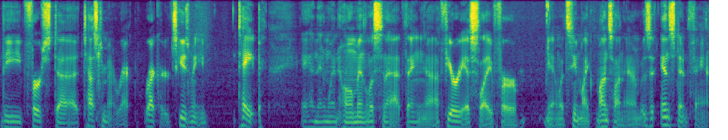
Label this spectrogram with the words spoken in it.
the first uh, Testament rec- record, excuse me, tape, and then went home and listened to that thing uh, furiously for you know what seemed like months on end. Was an instant fan.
